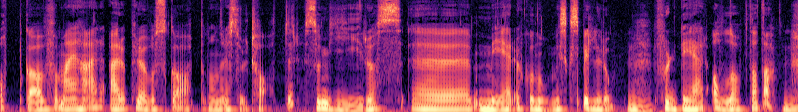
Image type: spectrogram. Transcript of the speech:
oppgave for meg her er å prøve å skape noen resultater som gir oss eh, mer økonomisk spillerom. Mm. For det er alle opptatt av. Mm.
